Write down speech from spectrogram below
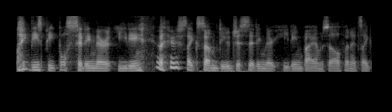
like these people sitting there eating there's like some dude just sitting there eating by himself and it's like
